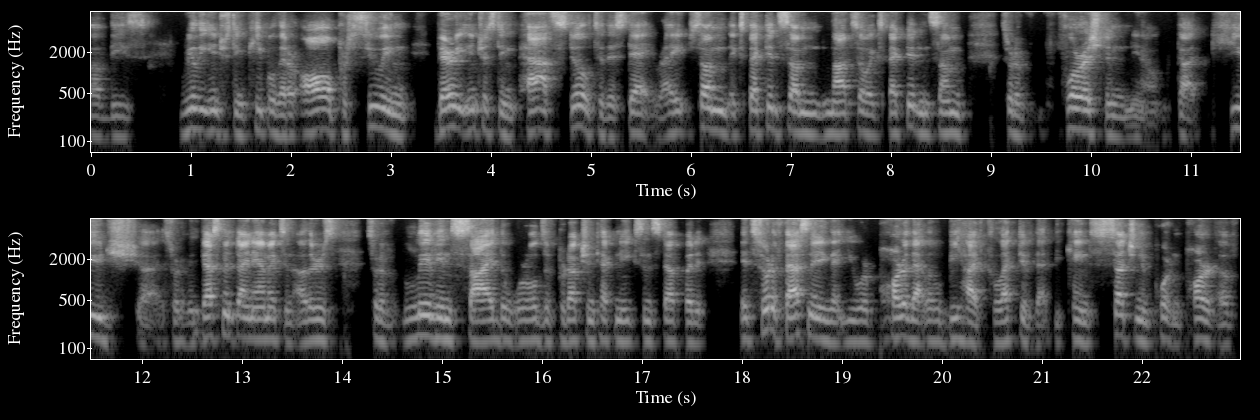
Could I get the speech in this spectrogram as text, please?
of these really interesting people that are all pursuing very interesting paths still to this day, right? Some expected, some not so expected, and some sort of flourished and you know got huge uh, sort of investment dynamics and others sort of live inside the worlds of production techniques and stuff. But it, it's sort of fascinating that you were part of that little beehive collective that became such an important part of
